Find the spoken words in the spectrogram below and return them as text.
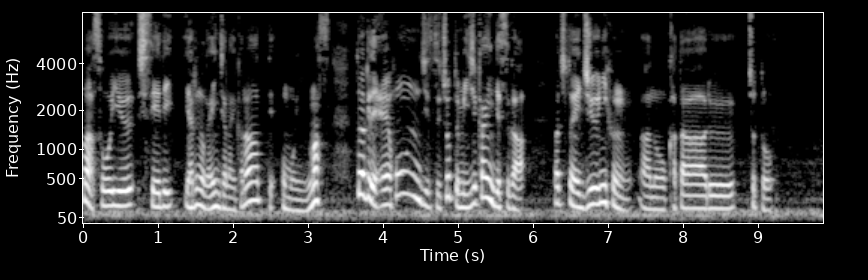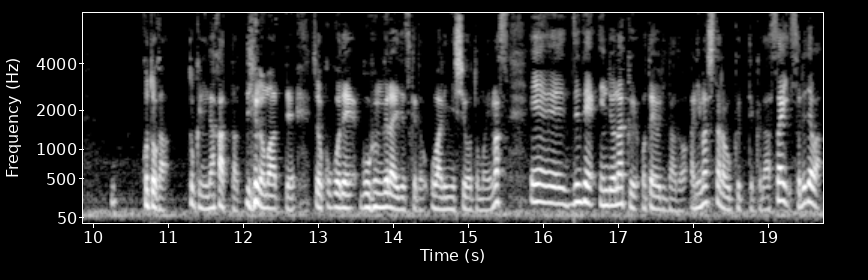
まあ、そういう姿勢でやるのがいいんじゃないかなって思います。というわけで、えー、本日ちょっと短いんですが、まあ、ちょっとね、12分、あの、語る、ちょっと、ことが特になかったっていうのもあって、ちょっとここで5分ぐらいですけど終わりにしようと思います。えー、全然遠慮なくお便りなどありましたら送ってください。それでは。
